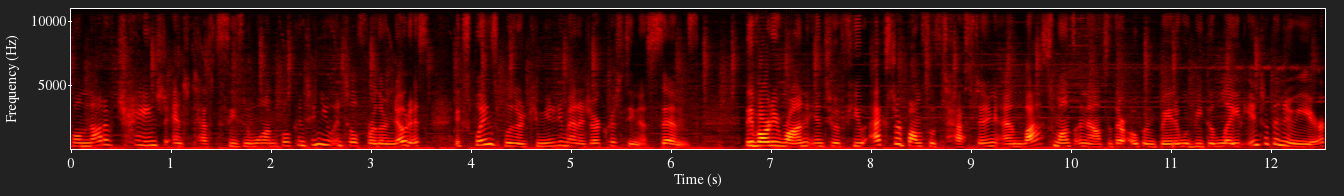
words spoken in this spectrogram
will not have changed and test season 1 will continue until further notice, explains Blizzard community manager Christina Sims. They've already run into a few extra bumps with testing and last month announced that their open beta would be delayed into the new year,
